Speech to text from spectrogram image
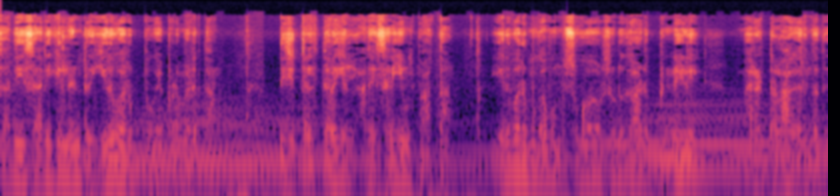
சதீஷ் அருகில் நின்று இருவர் புகைப்படம் எடுத்தான். டிஜிட்டல் திரையில் அதை சரியும் பார்த்தான். இருவர் முகவும் சுக சுடுகாடு பின்னணியில் மிரட்டலாக இருந்தது.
